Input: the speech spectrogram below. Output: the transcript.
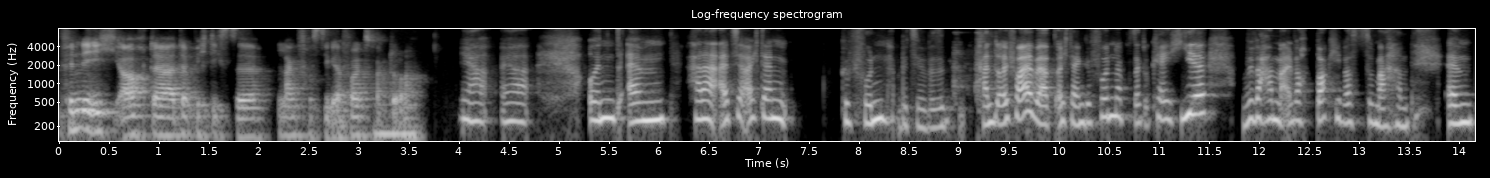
finde ich, auch der, der wichtigste langfristige Erfolgsfaktor. Ja, ja. Und ähm, Hanna, als ihr euch dann gefunden, beziehungsweise kannte euch vorher, ihr habt euch dann gefunden, habt gesagt, okay, hier, wir haben einfach Bock, hier was zu machen. Ähm,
